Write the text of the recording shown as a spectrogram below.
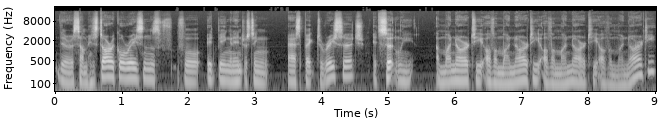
There are some historical reasons f- for it being an interesting aspect to research. It's certainly a minority of a minority of a minority of a minority,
